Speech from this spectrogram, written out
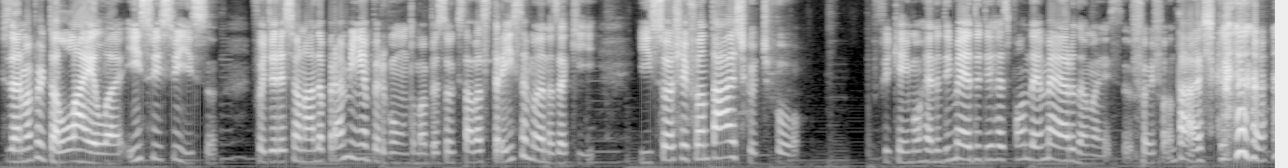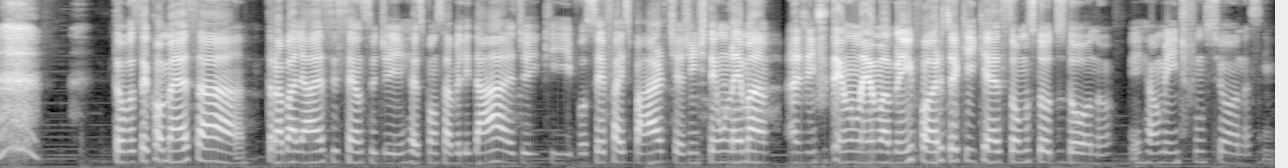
fizeram uma pergunta, Laila, isso, isso e isso. Foi direcionada pra mim a pergunta, uma pessoa que estava as três semanas aqui. Isso eu achei fantástico, tipo, fiquei morrendo de medo de responder merda, mas foi fantástico. Então você começa a trabalhar esse senso de responsabilidade, que você faz parte. A gente tem um lema, a gente tem um lema bem forte aqui que é somos todos dono. E realmente funciona assim.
